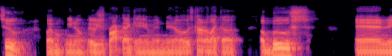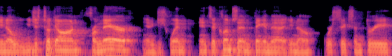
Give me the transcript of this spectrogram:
too. but you know, it was just Brock that game, and you know, it was kind of like a a boost. And you know, we just took on from there, and just went into Clemson thinking that you know we're six and three.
